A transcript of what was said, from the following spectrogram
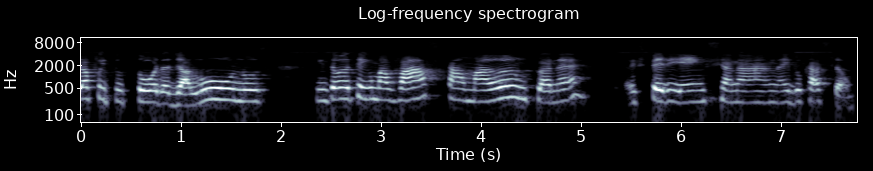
já fui tutora de alunos. Então, eu tenho uma vasta, uma ampla né, experiência na, na educação.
